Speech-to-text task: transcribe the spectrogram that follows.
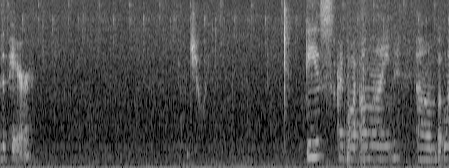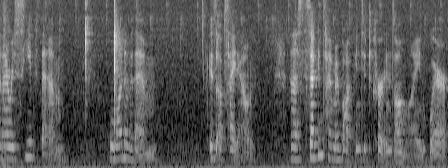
The pair. These I bought online, um, but when I received them, one of them is upside down. And that's the second time I bought vintage curtains online where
